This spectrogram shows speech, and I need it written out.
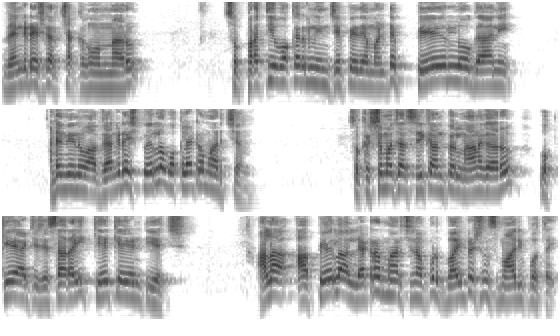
వెంకటేష్ గారు చక్కగా ఉన్నారు. సో ప్రతి ఒక్కరికి నేను చెప్పేది ఏమంటే పేరులో కానీ అంటే నేను ఆ వెంకటేష్ పేరులో ఒక లెటర్ మార్చాను. సో కృష్ణమాచారి శ్రీకాంత్ పేరు నాన్నగారు ఒక కే యాడ్ చేసి ఎస్ఆర్ఐ కేకేఎన్టీహెచ్ అలా ఆ పేర్లో ఆ లెటర్ మార్చినప్పుడు వైబ్రేషన్స్ మారిపోతాయి.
